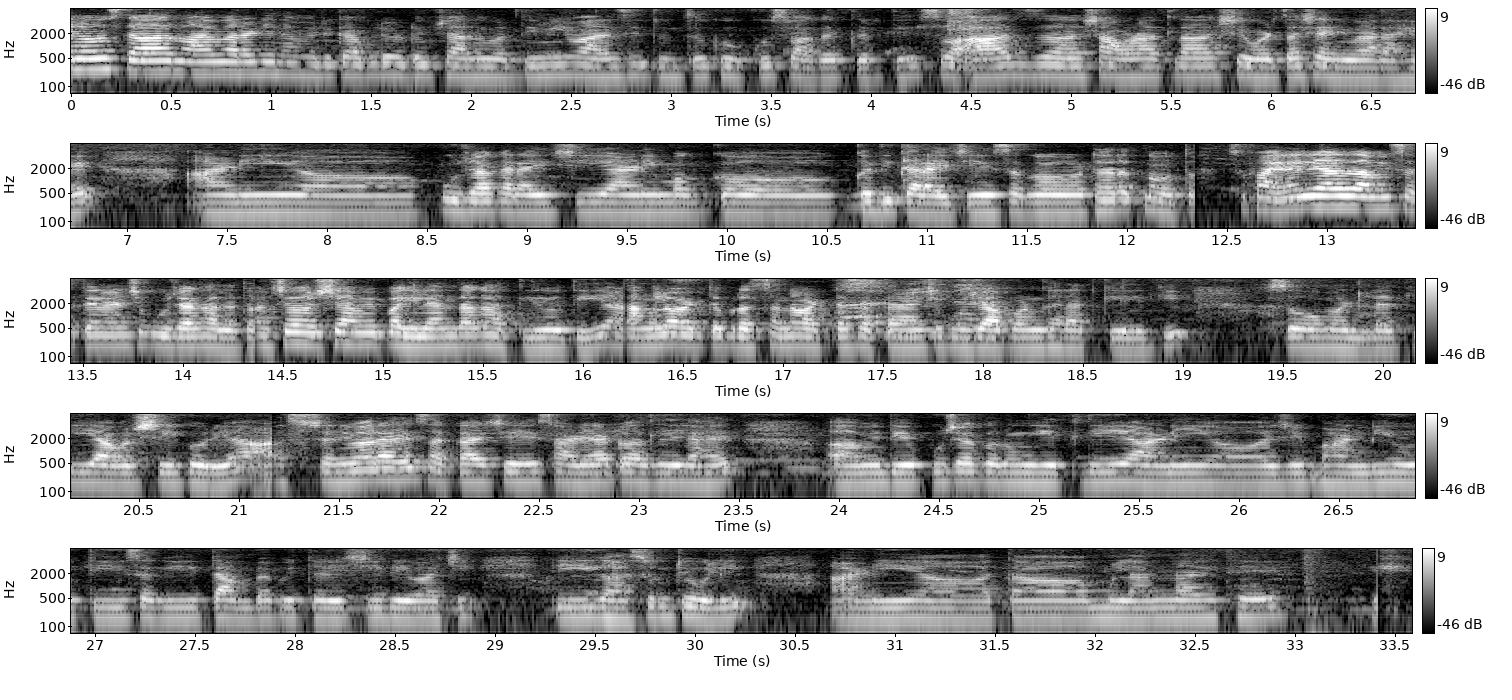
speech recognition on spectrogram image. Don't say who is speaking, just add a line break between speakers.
हाय नमस्कार. My Marathi America आपल्या YouTube चॅनलवरती मी मानसी तुमचं खूप खूप स्वागत करते. सो आज श्रावणातला शेवटचा शनिवार आहे आणि पूजा करायची आणि मग कधी करायची हे सगळं ठरत नव्हतं. सो फायनली आज आम्ही सत्यनारायणची पूजा घालतो मागच्या वर्षी आम्ही पहिल्यांदा घातली होती. चांगलं वाटतं प्रसन्न वाटतं सत्यनारायणची पूजा आपण घरात केली की. सो म्हटलं की यावर्षी करूया. आज शनिवार आहे सकाळचे साडेआठ वाजलेले आहेत. मी देवपूजा करून घेतली आणि जी भांडी होती सगळी तांब्या पितळीची देवाची ती घासून ठेवली. आणि आता मुलांना इथे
